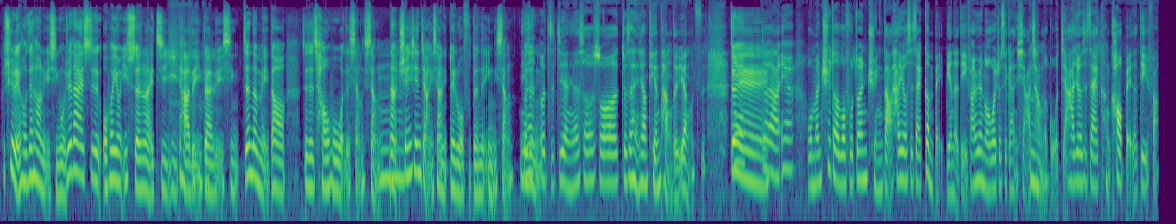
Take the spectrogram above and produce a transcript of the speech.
可去了以后，这趟旅行，我觉得大概是我会用一生来记忆它的一段旅行，真的美到就是超乎我的想象。嗯、那轩先讲一下你对罗浮敦的印象，或者我只记得。你那时候说就是很像天堂的样子，对对啊，因为我们去的罗弗敦群岛，它又是在更北边的地方，因为挪威就是一个很狭长的国家，嗯、它就是在很靠北的地方。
